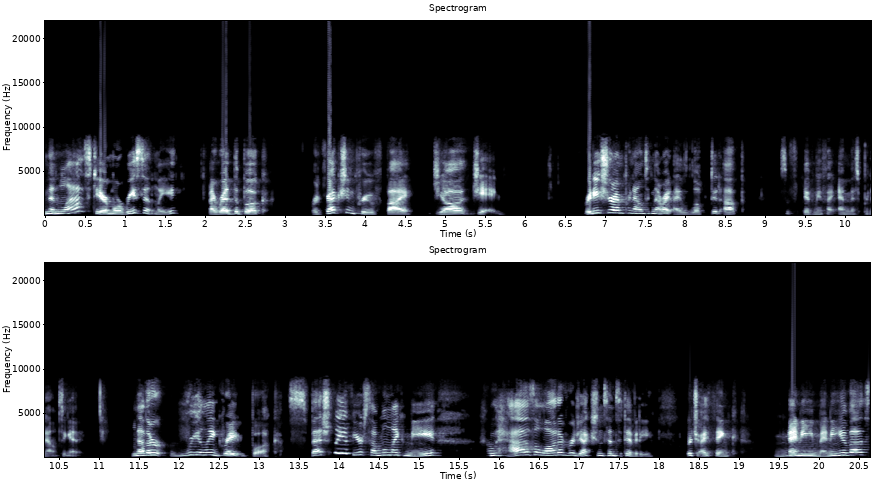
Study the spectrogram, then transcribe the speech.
And then last year, more recently, I read the book Rejection Proof by Jia Jiang. Pretty sure I'm pronouncing that right. I looked it up, so forgive me if I am mispronouncing it. Another really great book, especially if you're someone like me who has a lot of rejection sensitivity, which I think many, many of us,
